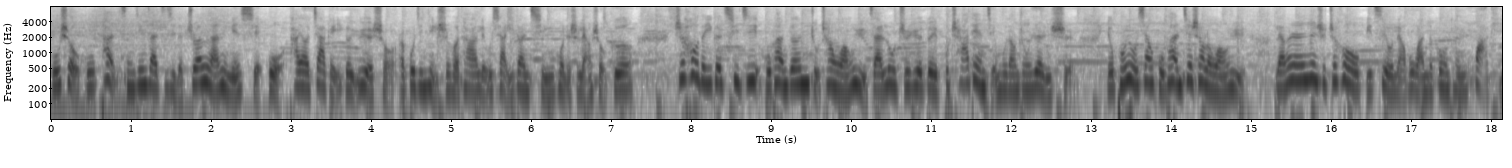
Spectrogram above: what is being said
鼓手胡盼曾经在自己的专栏里面写过，她要嫁给一个乐手，而不仅仅是和他留下一段情或者是两首歌。之后的一个契机，胡盼跟主唱王宇在录制乐队不插电节目当中认识，有朋友向胡盼介绍了王宇，两个人认识之后，彼此有聊不完的共同话题，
